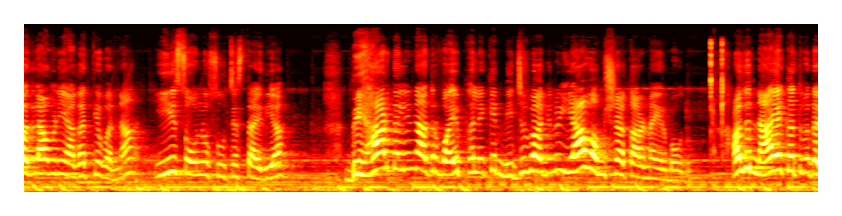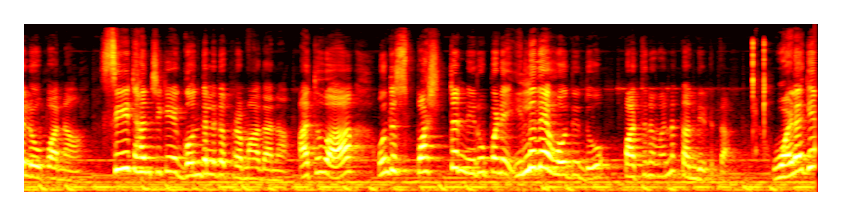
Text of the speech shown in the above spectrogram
ಬದಲಾವಣೆಯ ಅಗತ್ಯವನ್ನ ಈ ಸೋಲು ಸೂಚಿಸ್ತಾ ಇದೆಯಾ? ಬಿಹಾರದಲ್ಲಿನ ಅದರ ವೈಫಲ್ಯಕ್ಕೆ ನಿಜವಾಗಿಯೂ ಯಾವ ಅಂಶ ಕಾರಣ ಇರಬಹುದು ಅದು ನಾಯಕತ್ವದ ಲೋಪನ, ಸೀಟ್ ಹಂಚಿಕೆಯ ಗೊಂದಲದ ಪ್ರಮಾದನ ಅಥವಾ ಒಂದು ಸ್ಪಷ್ಟ ನಿರೂಪಣೆ ಇಲ್ಲದೆ ಹೋದಿದ್ದು ಪತನವನ್ನು ತಂದಿಡ್ತ. ಒಳಗೆ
